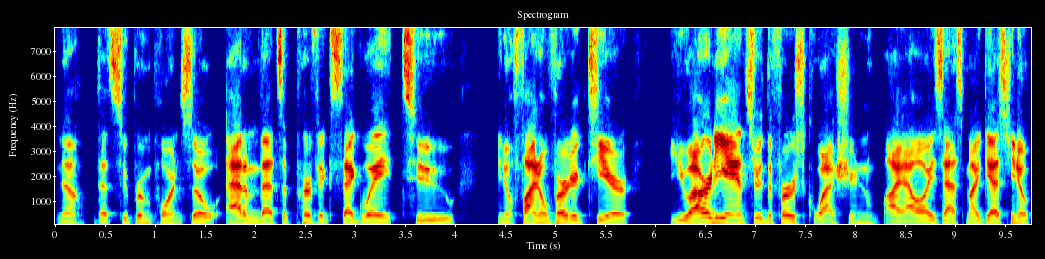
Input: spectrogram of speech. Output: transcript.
No, that's super important. So Adam, that's a perfect segue to you know final verdict here. You already answered the first question. I always ask my guests, you know,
